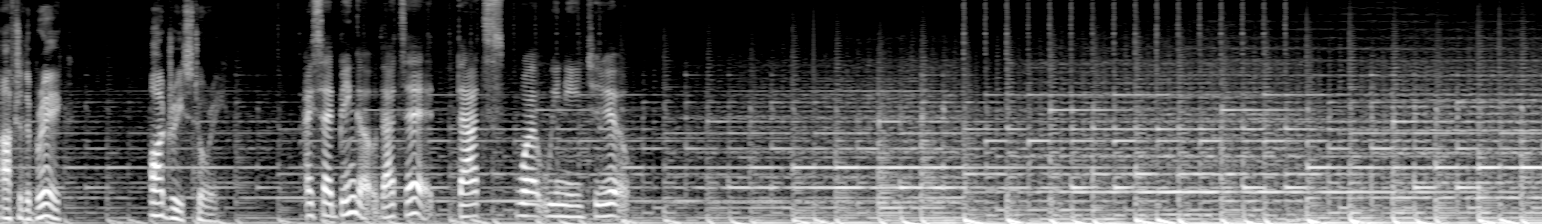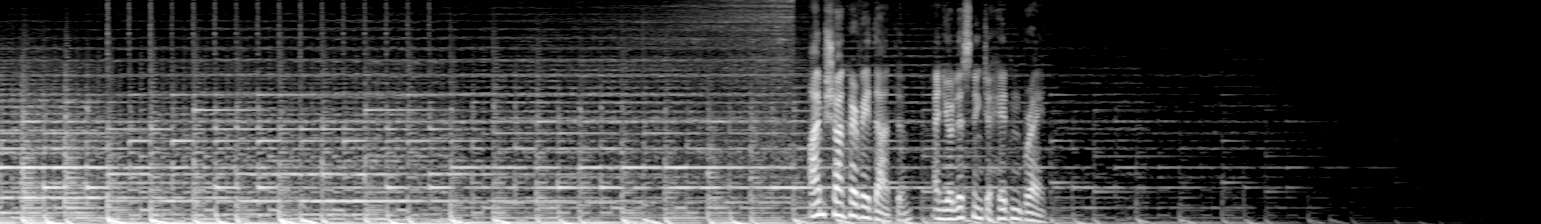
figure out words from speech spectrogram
After the break, Audrey's story. I said, bingo, that's it. That's what we need to do. I'm Shankar Vedantam, and you're listening to Hidden Brain.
